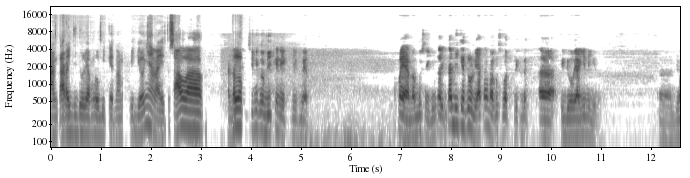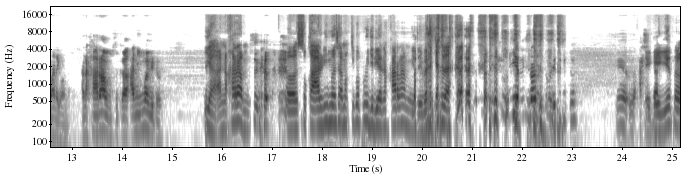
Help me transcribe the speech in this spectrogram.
antara judul yang lo bikin sama videonya lah itu salah Kalau- sini gue bikin nih clickbait. Apa ya bagus nih. Kita kita mikir dulu nih apa yang bagus buat clickbait eh, video yang ini gitu. Eh, gimana gimana? Anak haram suka anime gitu. Iya anak haram. Suka. Eh, suka anime sama K-pop lu jadi anak haram gitu ibarat kata. Iya itu gitu kayak kayak kayak gitu.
